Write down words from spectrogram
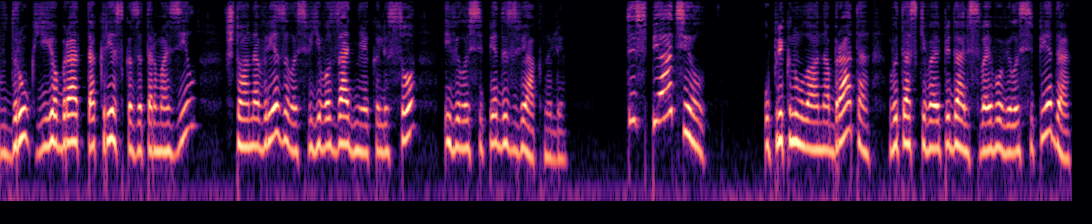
Вдруг ее брат так резко затормозил, что она врезалась в его заднее колесо, и велосипеды звякнули. «Ты спятил?» — упрекнула она брата, вытаскивая педаль своего велосипеда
